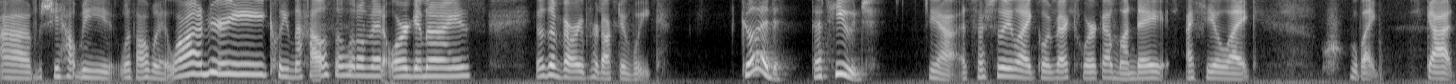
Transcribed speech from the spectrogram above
Um, she helped me with all my laundry, clean the house a little bit, organize. It was a very productive week. Good. That's huge. Yeah, especially like going back to work on Monday. I feel like, whew, like, got,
